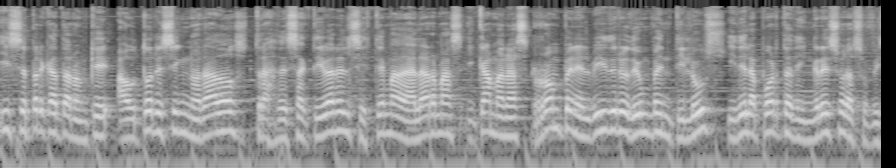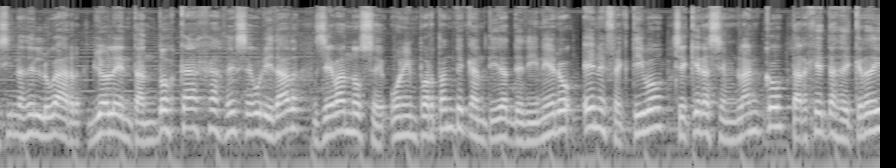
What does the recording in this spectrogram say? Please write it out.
y se percataron que autores ignorados, tras desactivar el sistema de alarmas y cámaras, rompen el vidrio de un ventiluz y de la puerta de ingreso a las oficinas del lugar, violentan dos cajas de seguridad, llevándose una importante cantidad de dinero en efectivo, chequeras en blanco, tarjetas de crédito,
